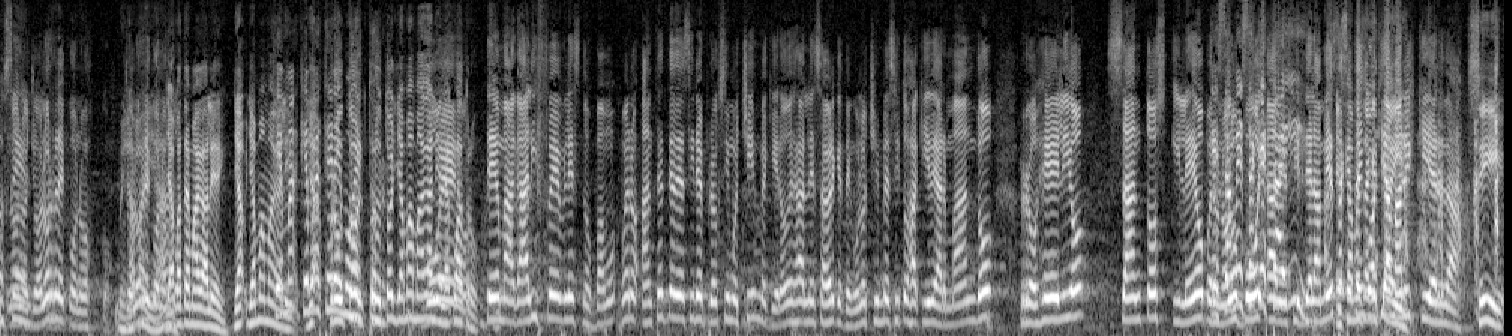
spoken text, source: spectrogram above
reconocer. no, no, yo lo reconozco. Mira yo lo reconozco. Llámate a Magali ahí. Ya- llama a Magali. qué Ya, más tenemos, productor, Héctor? productor, llama a Magali a la Bueno, 4. De Magali Febles nos vamos. Bueno, antes de decir el próximo chisme, quiero dejarles saber que tengo unos chismecitos aquí de Armando, Rogelio, Santos y Leo, pero Esa no los voy a decir. ahí. De la mesa Esa que mesa tengo que aquí a ahí. mano izquierda. Sí.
